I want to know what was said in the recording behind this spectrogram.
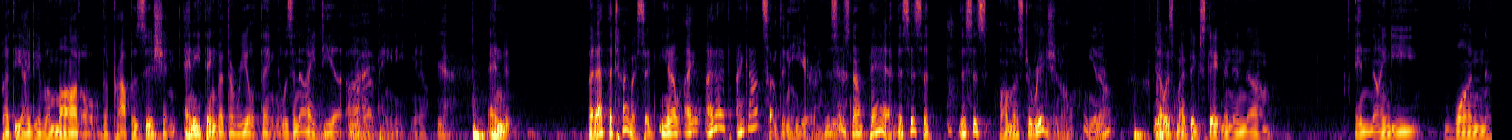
but the idea of a model, the proposition, anything but the real thing. It was an idea of a painting, you know. Yeah. And but at the time, I said, you know, I I, I got something here. This Yeah. is not bad. This is a this is almost original. You Yeah. know, Yeah. that was my big statement in um, in '91.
